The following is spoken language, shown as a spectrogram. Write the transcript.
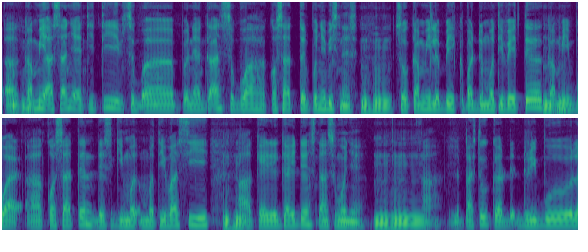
uh-huh. Kami asalnya entiti uh, Perniagaan sebuah Consultant punya bisnes uh-huh. So kami lebih kepada motivator uh-huh. Kami buat uh, Consultant Dari segi motivasi uh-huh. uh, Career guidance Dan semuanya uh-huh. uh, Lepas tu ke 2018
